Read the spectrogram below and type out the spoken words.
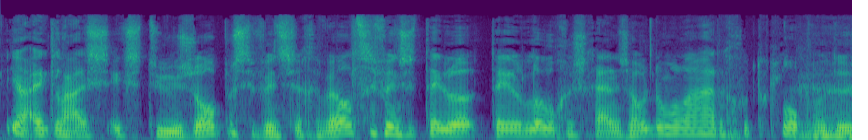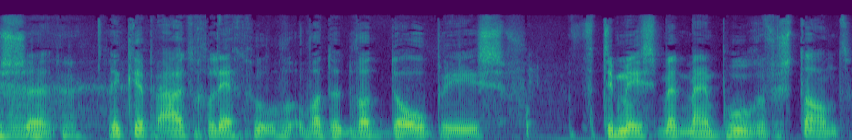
Ja, ik, luister, ik stuur ze op. Ze vindt ze geweldig. Ze vindt ze theolo theologisch schijnen ze ook nog wel aardig goed te kloppen. Dus ik heb uitgelegd hoe, wat, het, wat dopen is tenminste met mijn boerenverstand.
